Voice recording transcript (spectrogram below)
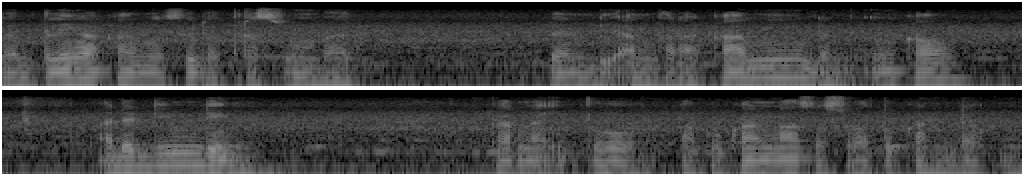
dan telinga kami sudah tersumbat. Dan di antara kami dan engkau ada dinding. Karena itu, lakukanlah sesuatu kehendakmu.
